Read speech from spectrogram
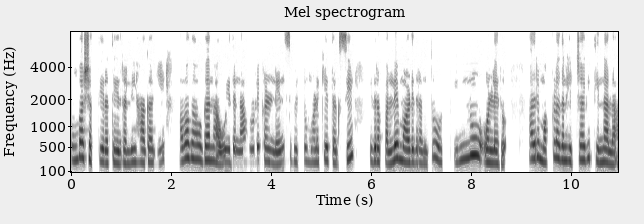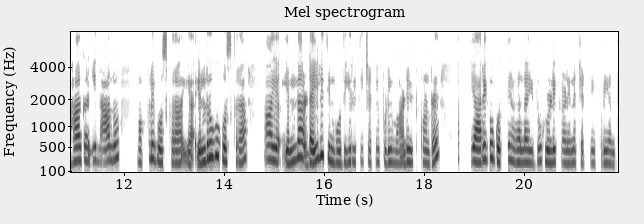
ತುಂಬ ಶಕ್ತಿ ಇರುತ್ತೆ ಇದರಲ್ಲಿ. ಹಾಗಾಗಿ ಅವಾಗವಾಗ ನಾವು ಇದನ್ನು ಹುರುಳಿಕಾಳು ನೆನೆಸಿಬಿಟ್ಟು ಮೊಳಕೆ ತೆಗೆಸಿ ಇದರ ಪಲ್ಯ ಮಾಡಿದ್ರಂತೂ ಇನ್ನೂ ಒಳ್ಳೆಯದು ಆದರೆ ಮಕ್ಕಳು ಅದನ್ನು ಹೆಚ್ಚಾಗಿ ತಿನ್ನಲ್ಲ. ಹಾಗಾಗಿ ನಾನು ಮಕ್ಕಳಿಗೋಸ್ಕರ ಆ ಎಲ್ಲ ಡೈಲಿ ತಿನ್ಬೋದು. ಈ ರೀತಿ ಚಟ್ನಿ ಪುಡಿ ಮಾಡಿ ಇಟ್ಕೊಂಡ್ರೆ ಯಾರಿಗೂ ಗೊತ್ತೇ ಆಗೋಲ್ಲ ಇದು ಹುರುಳಿಕಾಳಿನ ಚಟ್ನಿ ಪುಡಿ ಅಂತ.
